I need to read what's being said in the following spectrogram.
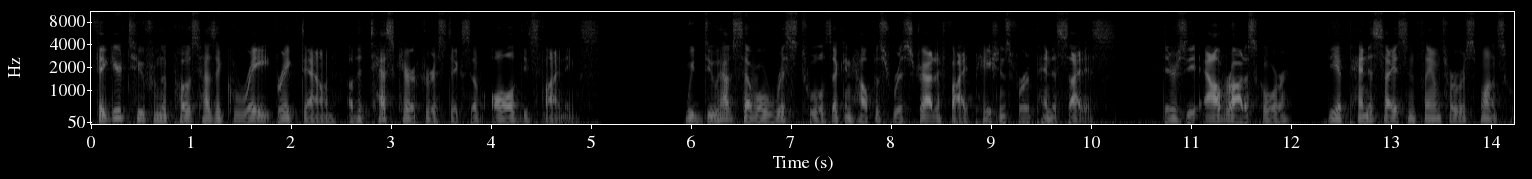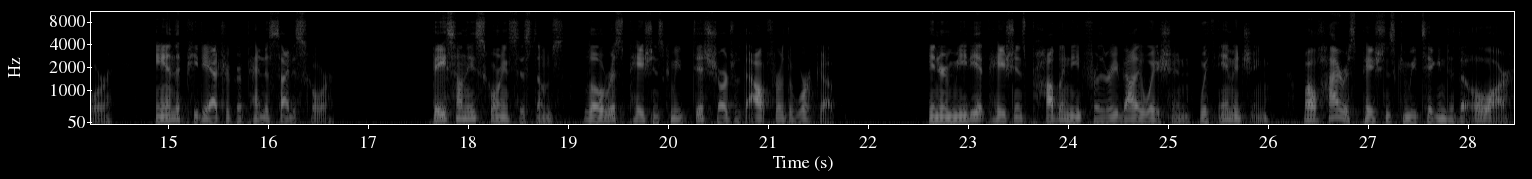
Figure 2 from the post has a great breakdown of the test characteristics of all of these findings. We do have several risk tools that can help us risk stratify patients for appendicitis. There's the Alvarado score, the Appendicitis Inflammatory Response score, and the Pediatric Appendicitis score. Based on these scoring systems, low risk patients can be discharged without further workup. Intermediate patients probably need further evaluation with imaging, while high risk patients can be taken to the OR.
